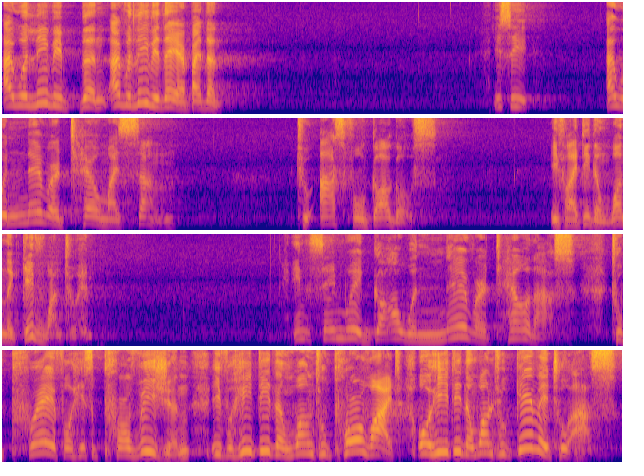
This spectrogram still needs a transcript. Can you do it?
I will leave it then. I will leave it there by then. You see, I would never tell my son to ask for goggles if I didn't want to give one to him. In the same way, God would never tell us to pray for his provision if he didn't want to provide or he didn't want to give it to us.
